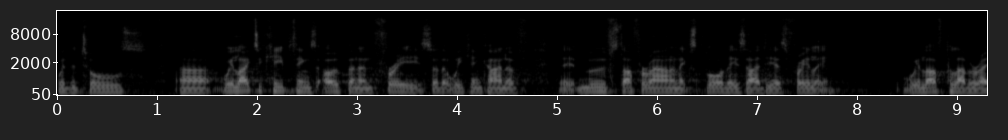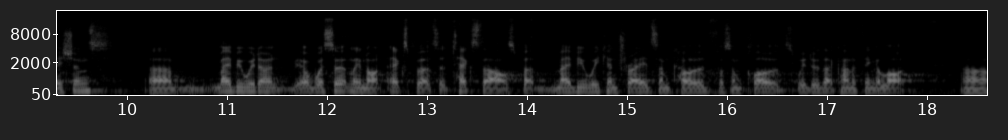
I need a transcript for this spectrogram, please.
with the tools, uh, we like to keep things open and free so that we can kind of uh, move stuff around and explore these ideas freely. We love collaborations. Um, maybe we don't, we're certainly not experts at textiles, but maybe we can trade some code for some clothes. We do that kind of thing a lot. Uh,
